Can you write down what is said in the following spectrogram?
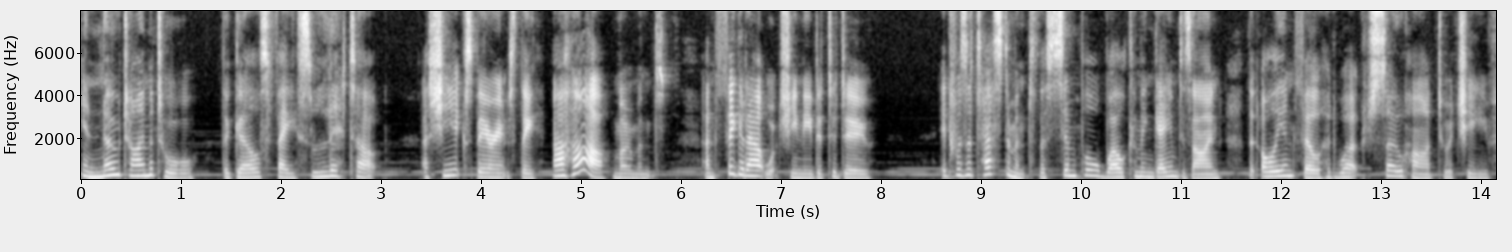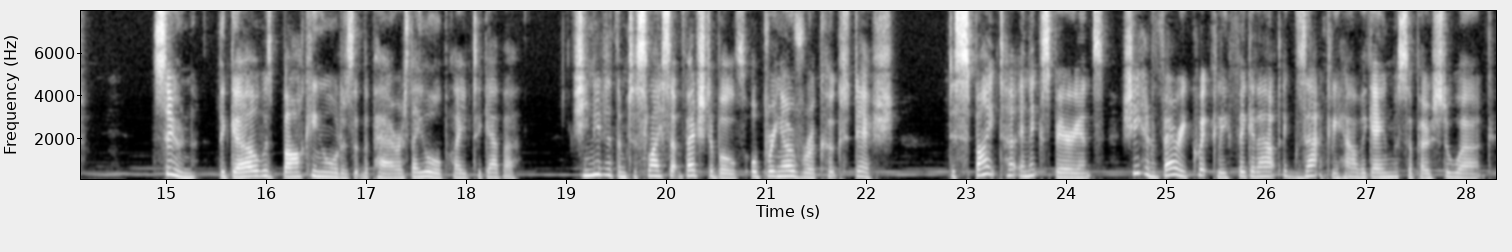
In no time at all, the girl's face lit up as she experienced the aha moment and figured out what she needed to do. It was a testament to the simple, welcoming game design that Ollie and Phil had worked so hard to achieve. Soon, the girl was barking orders at the pair as they all played together. She needed them to slice up vegetables or bring over a cooked dish. Despite her inexperience, she had very quickly figured out exactly how the game was supposed to work.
